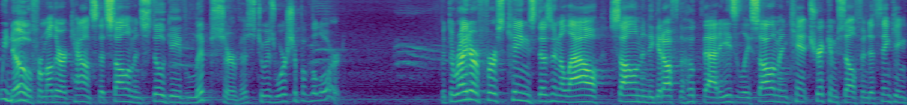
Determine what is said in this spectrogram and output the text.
We know from other accounts that Solomon still gave lip service to his worship of the Lord. But the writer of 1 Kings doesn't allow Solomon to get off the hook that easily. Solomon can't trick himself into thinking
